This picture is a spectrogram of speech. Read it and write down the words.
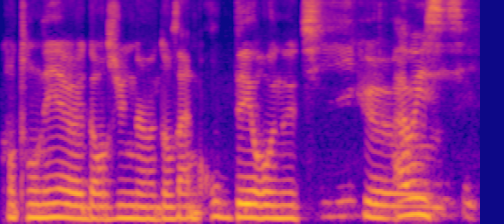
quand on est euh, dans, une, dans un groupe d'aéronautique. Euh, ah oui, si, si.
